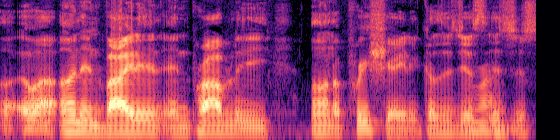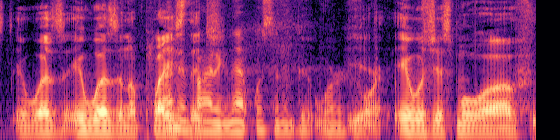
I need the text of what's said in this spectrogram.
uh, uninvited, and probably unappreciated because it just Right. it's just it was it wasn't a place that uninviting. That wasn't a good word Yeah, for it. it was just more of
